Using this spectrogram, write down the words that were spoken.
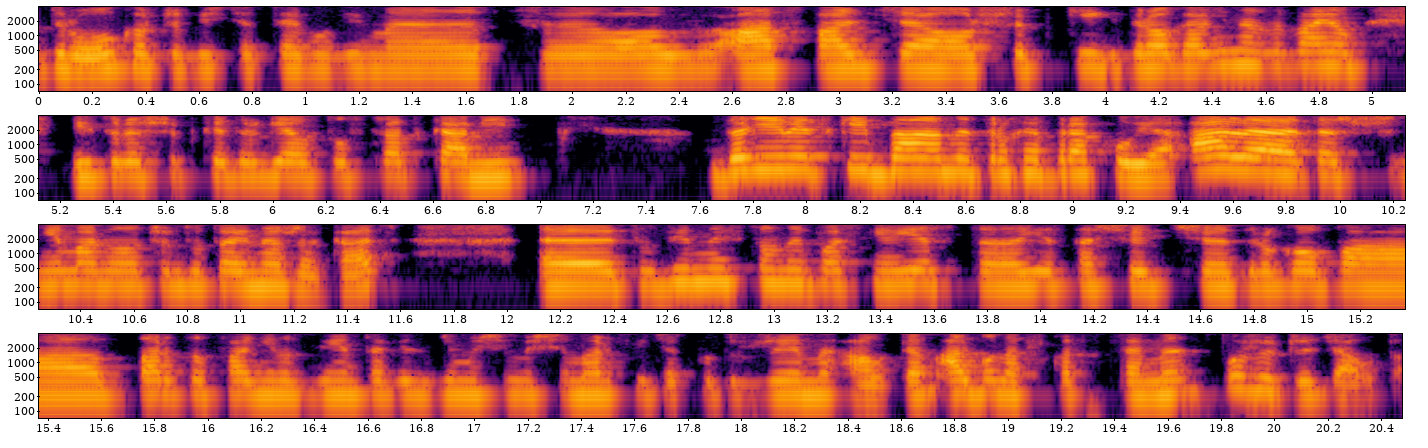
dróg. Oczywiście tutaj mówimy o asfalcie, o szybkich drogach. Oni nazywają niektóre szybkie drogi autostradkami. Do niemieckiej bany trochę brakuje, ale też nie ma na czym tutaj narzekać. E, to z jednej strony właśnie jest, jest ta sieć drogowa bardzo fajnie rozwinięta, więc nie musimy się martwić, jak podróżujemy autem, albo na przykład chcemy pożyczyć auto.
